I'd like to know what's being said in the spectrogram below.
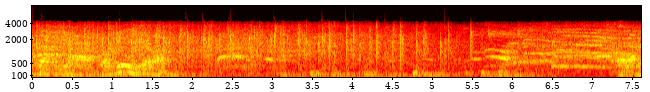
哎呀小心一下吧好好好好好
